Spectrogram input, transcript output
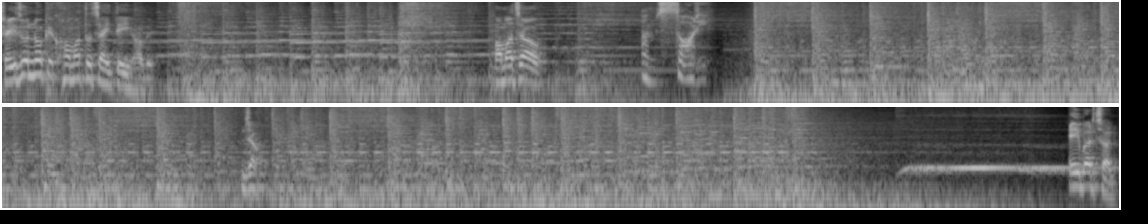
সেই জন্য ওকে ক্ষমা তো চাইতেই হবে। ক্ষমা চাও। সরি যাও। এইবার চলো।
